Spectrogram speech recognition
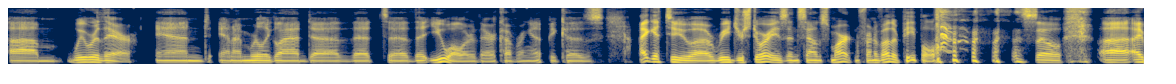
um, we were there and and I'm really glad uh, that uh, that you all are there covering it because I get to uh, read your stories and sound smart in front of other people. so uh, I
